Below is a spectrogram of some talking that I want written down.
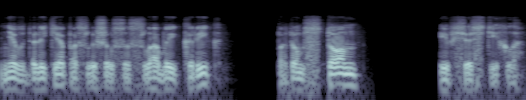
Невдалеке послышался слабый крик, потом стон, и все стихло.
